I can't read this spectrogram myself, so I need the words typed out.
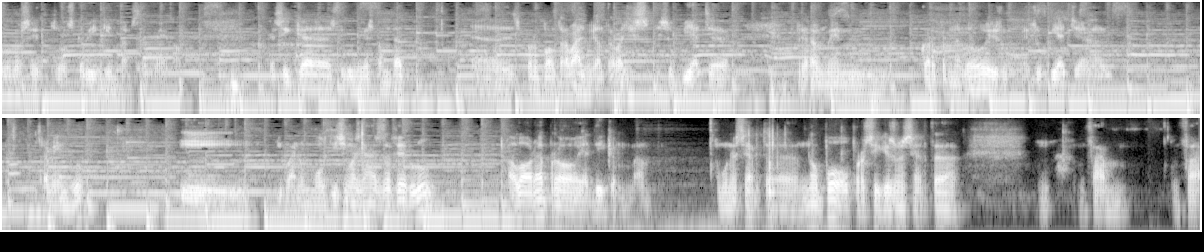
o 200, o els que vinguin, doncs també, no? Que sí que estic mica espantat eh, és per pel treball, perquè el treball és, és un viatge realment corprenedor, és un, és un viatge tremendo i, i bueno, moltíssimes ganes de fer-lo alhora, però ja et dic, amb, amb una certa, no por, però sí que és una certa, em fa, em fa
